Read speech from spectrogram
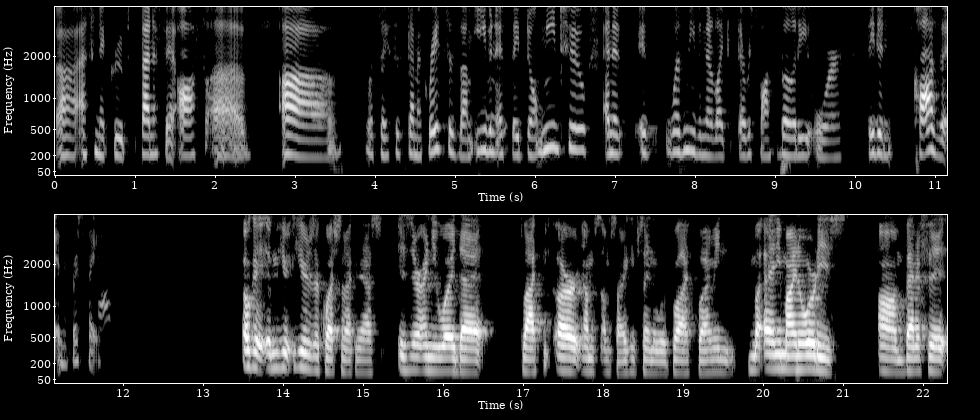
uh, ethnic groups benefit off of uh let's say systemic racism even if they don't mean to and if it wasn't even their like their responsibility or they didn't cause it in the first place Okay, um, here, here's a question I can ask: Is there any way that black or I'm I'm sorry, I keep saying the word black, but I mean any minorities um, benefit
